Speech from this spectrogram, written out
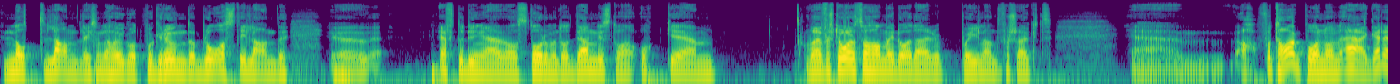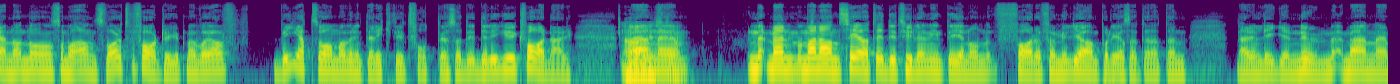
nått land liksom. Det har ju gått på grund och blåst i land. Eh, efterdyningar av stormen då, Dennis då. Och ehm, vad jag förstår så har man ju då där på Irland försökt ja, få tag på någon ägare, någon, någon som har ansvaret för fartyget. Men vad jag vet så har man väl inte riktigt fått det, så det, det ligger ju kvar där. Ja, men, eh, men, man anser att det, det tydligen inte är någon fara för miljön på det sättet att den, där den ligger nu. Men eh,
